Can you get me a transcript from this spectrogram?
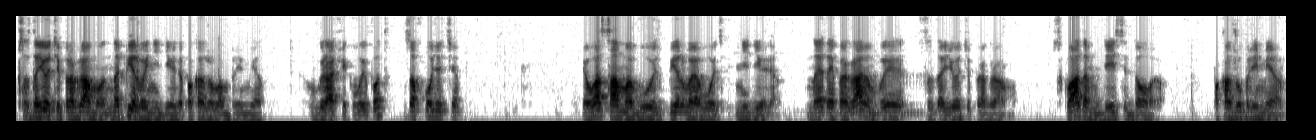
создаете программу на первой неделе, покажу вам пример в график выплат заходите. И у вас самая будет первая вот неделя. На этой программе вы создаете программу с вкладом 10 долларов. Покажу пример.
